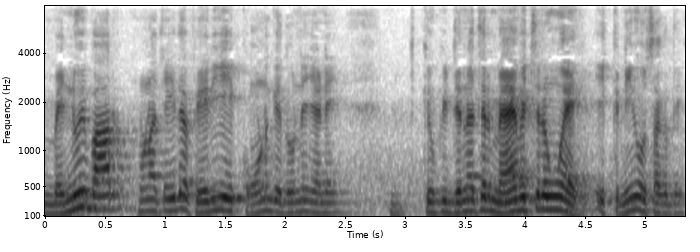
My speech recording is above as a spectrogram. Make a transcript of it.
ਮੈਨੂੰ ਹੀ ਬਾਹਰ ਹੋਣਾ ਚਾਹੀਦਾ, ਫੇਰ ਹੀ ਇਹ ਹੋਣਗੇ ਦੋਨੇ ਜਣੇ? ਕਿਉਂਕਿ ਜਿੰਨਾ ਚਿਰ ਮੈਂ ਵਿੱਚ ਰਹੂੰ ਇੱਕ ਨਹੀਂ ਹੋ ਸਕਦੇ।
